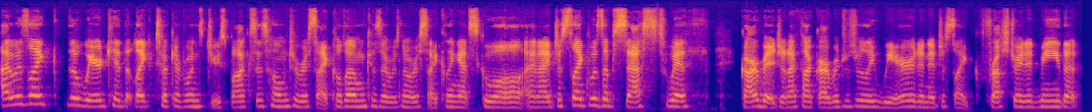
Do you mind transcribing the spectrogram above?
I was like the weird kid that like took everyone's juice boxes home to recycle them because there was no recycling at school and I just like was obsessed with garbage and I thought garbage was really weird and it just like frustrated me that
